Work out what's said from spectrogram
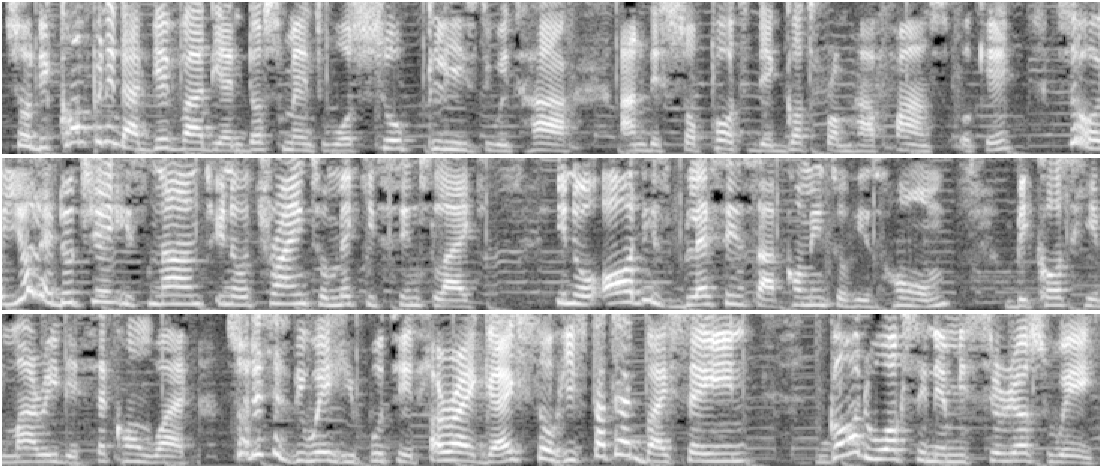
so the company that gave her the endorsement was so pleased with her and the support they got from her fans. Okay, so Yul Edochie is now, you know, trying to make it seems like you know, all these blessings are coming to his home because he married a second wife. So this is the way he put it. All right, guys. So he started by saying, God works in a mysterious way.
